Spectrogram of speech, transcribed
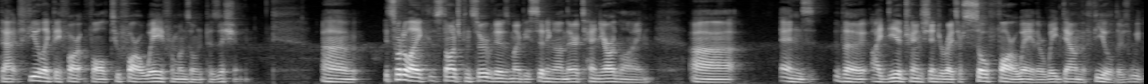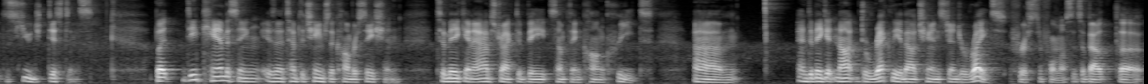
that feel like they far, fall too far away from one's own position. Uh, it's sort of like staunch conservatives might be sitting on their 10 yard line, uh, and the idea of transgender rights are so far away, they're way down the field, there's this huge distance. But deep canvassing is an attempt to change the conversation, to make an abstract debate something concrete, um, and to make it not directly about transgender rights, first and foremost. It's about the,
